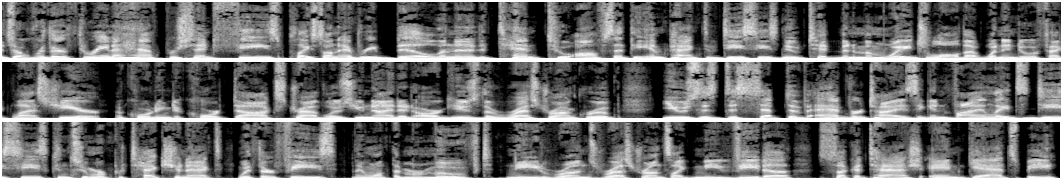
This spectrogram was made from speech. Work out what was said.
It's over their 3.5% fees placed on every bill in an attempt to offset the impact of D.C.'s new tip minimum wage law that went into effect last year. According to court docs, Travelers United argues the restaurant group uses deceptive advertising and violates D.C.'s consumer Consumer Protection Act with their fees. They want them removed. Knead runs restaurants like Mi Vida, Succotash, and Gatsby.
